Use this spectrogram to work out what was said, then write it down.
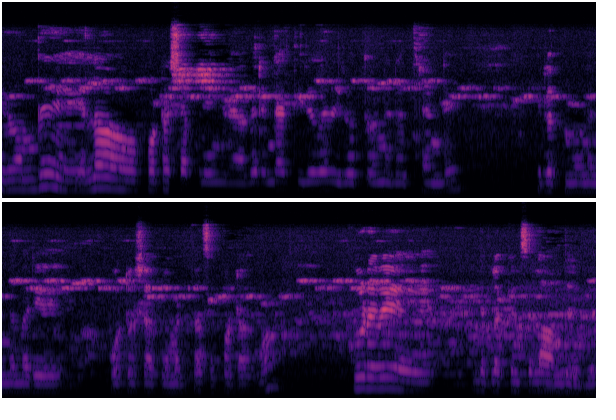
இது வந்து எல்லா ஃபோட்டோஷாப்லேயும் கிடையாது. ரெண்டாயிரத்தி இருபது இருபத்தொன்று இருபத்தி ரெண்டு இருபத்தி மூணு இந்த மாதிரி ஃபோட்டோஷாப்பில் மட்டும்தான் சப்போர்ட் ஆகும். கூடவே இந்த ப்ளக்கின்ஸ் எல்லாம் வந்துருக்கு.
